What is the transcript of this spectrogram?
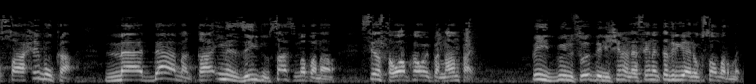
usaaxibuka maadaama qaa'iman zaydun. Saasi ma banaano sida sawaabkaa way bannaan tahay bayd baynu soo deliishanana isagna qadriga aynu ku soo marnay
